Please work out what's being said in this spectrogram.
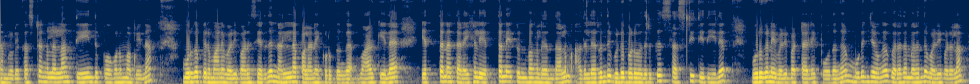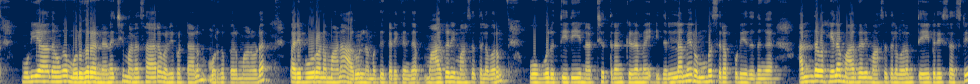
நம்மளுடைய கஷ்டங்கள் எல்லாம் தேய்ந்து போகணும் அப்படின்னா முருகப்பெருமானை வழிபாடு செய்கிறது நல்ல பலனை கொடுக்குங்க. வாழ்க்கையில் எத்தனை தடைகள் எத்தனை துன்பங்கள் இருந்தாலும் அதிலிருந்து விடுபடுவதற்கு சஷ்டி திதியில் முருகனை வழிபட்டாலே போதுங்க. முடிஞ்சவங்க விரதம் இருந்து வழிபடலாம். முடியாதவங்க முருகரை நினச்சி மனசார வழிபட்டாலும் முருகப்பெருமானோட பரிபூரணமான அருள் நமக்கு கிடைக்குங்க. மார்கழி மாதத்தில் வரும் ஒவ்வொரு திதி நட்சத்திரம் கிழமை இதெல்லாமே ரொம்ப சிறப்புடையதுங்க. அந்த வகையில் மார்கழி மாதத்தில் வரும் தேய்பிரை சஷ்டி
